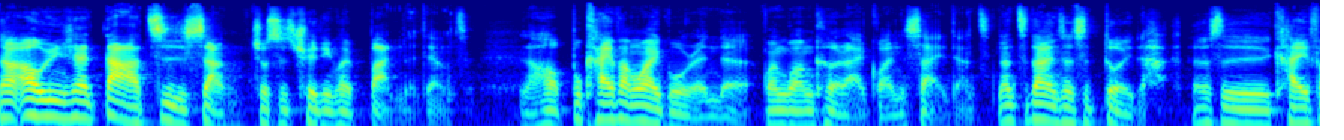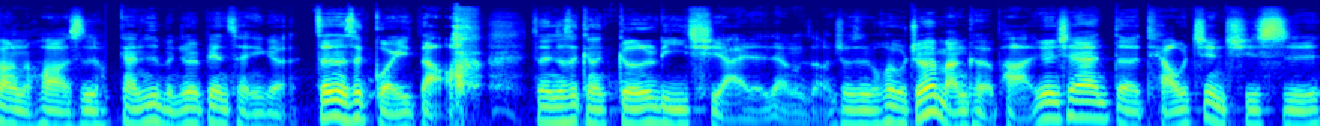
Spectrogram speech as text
那奥运现在大致上就是确定会办了这样子。然后不开放外国人的观光客来观赛这样子。那这当然这是对的，但是开放的话是，看日本就会变成一个真的是鬼岛，真的就是可能隔离起来的这样子，就是会我觉得蛮可怕的，因为现在的条件其实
